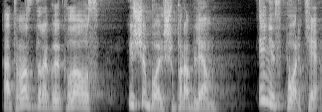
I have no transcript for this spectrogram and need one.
«От вас, дорогой Клаус, еще больше проблем. И не спорьте!»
